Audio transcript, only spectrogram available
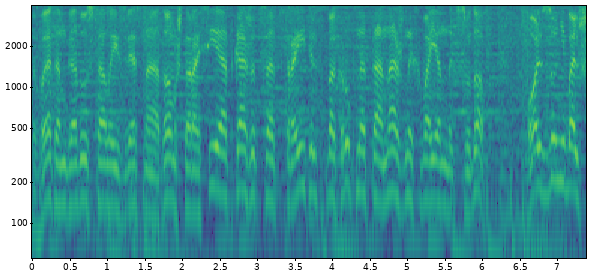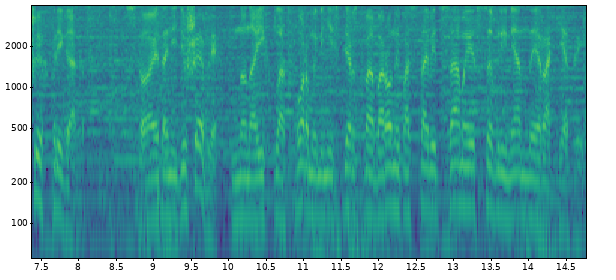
В этом году стало известно о том, что Россия откажется от строительства крупнотоннажных военных судов в пользу небольших фрегатов. Стоят они дешевле, но на их платформы Министерство обороны поставит самые современные ракеты –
